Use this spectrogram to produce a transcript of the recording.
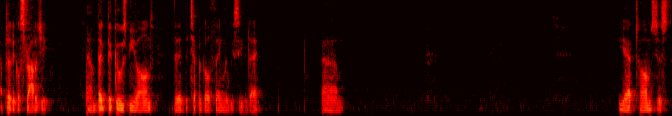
a, political strategy um, that, that goes beyond the, the typical thing that we see today. Um, yeah, Tom's just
